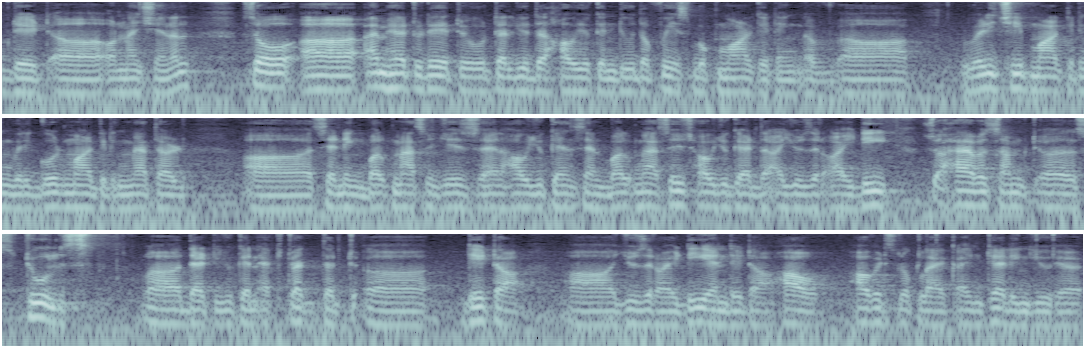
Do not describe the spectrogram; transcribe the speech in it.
update uh, on my channel. So uh, I'm here today to tell you the how you can do the Facebook marketing of uh, very cheap marketing very good marketing method uh, sending bulk messages and how you can send bulk message how you get the user ID so I have some tools uh, that you can extract that uh, data uh, user ID and data how how it's look like I'm telling you here.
